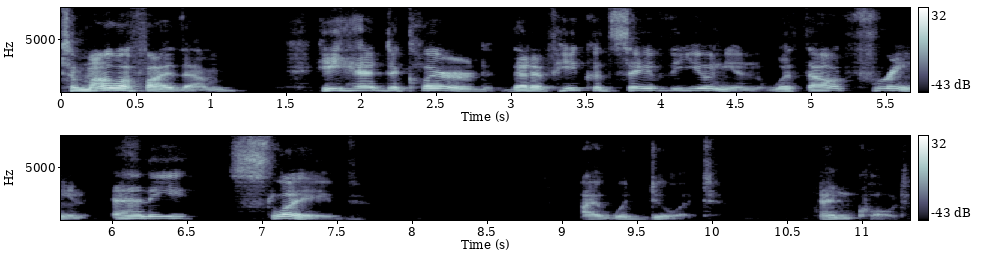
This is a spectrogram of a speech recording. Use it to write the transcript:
To mollify them, he had declared that if he could save the Union without freeing any slave, I would do it. End quote.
